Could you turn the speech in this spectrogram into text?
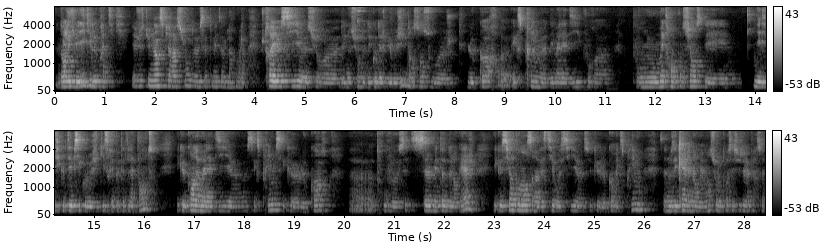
dans les pays qui le pratiquent. Il y a juste une inspiration de cette méthode-là. Voilà. Je travaille aussi euh, sur euh, des notions de décodage biologique, dans le sens où euh, le corps exprime des maladies pour, pour nous mettre en conscience des, des difficultés psychologiques qui seraient peut-être latentes, et que quand la maladie s'exprime, c'est que le corps trouve cette seule méthode de langage, et que si on commence à investir aussi ce que le corps exprime, ça nous éclaire énormément sur le processus de la personne.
